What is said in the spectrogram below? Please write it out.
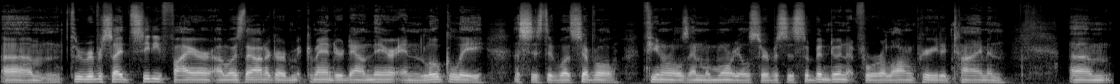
um, through Riverside City Fire. I was the honor guard commander down there and locally assisted with several funerals and memorial services. So I've been doing it for a long period of time. And um,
